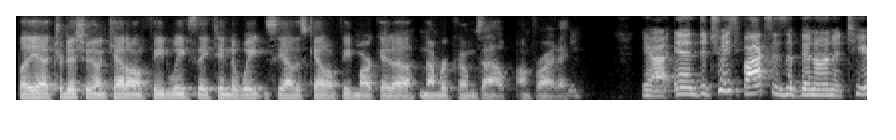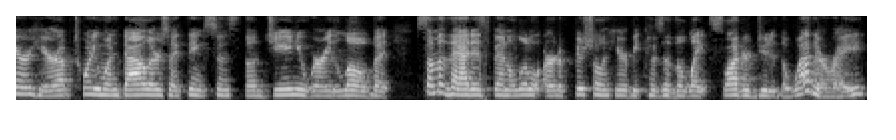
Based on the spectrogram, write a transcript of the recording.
but yeah traditionally on cattle on feed weeks they tend to wait and see how this cattle on feed market uh, number comes out on friday yeah and the choice boxes have been on a tear here up $21 i think since the january low but some of that has been a little artificial here because of the light slaughter due to the weather right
